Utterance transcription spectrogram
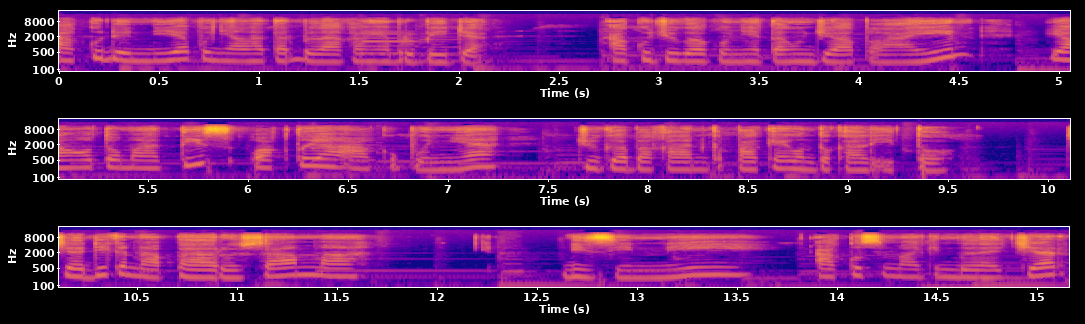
aku dan dia punya latar belakang yang berbeda. Aku juga punya tanggung jawab lain yang otomatis waktu yang aku punya juga bakalan kepake untuk hal itu. Jadi kenapa harus sama? Di sini aku semakin belajar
